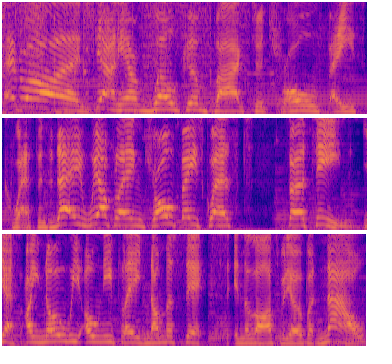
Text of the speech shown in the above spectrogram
Hey everyone, Dan here, and welcome back to Troll Face Quest. And today we are playing Troll Face Quest 13. Yes, I know we only played number 6 in the last video, but now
